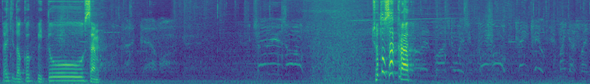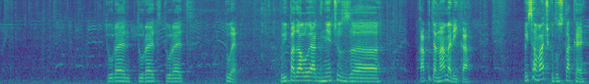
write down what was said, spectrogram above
Späť do kokpitu, sem. Sakra? Turet, turet, turet. Tu je. To vypadalo jak niečo z... Uh, Kapitán Amerika. Písam vačku, to sú také...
